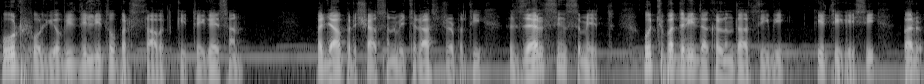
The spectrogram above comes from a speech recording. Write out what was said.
ਪੋਰਟਫੋਲੀਓ ਵੀ ਦਿੱਲੀ ਤੋਂ ਪ੍ਰਸਤਾਵਿਤ ਕੀਤੇ ਗਏ ਸਨ। ਪੰਜਾਬ ਪ੍ਰਸ਼ਾਸਨ ਵਿੱਚ ਰਾਸ਼ਟਰਪਤੀ ਜ਼ੈਲ ਸਿੰਘ ਸਮੇਤ ਉੱਚ ਪੱਧਰੀ ਦਖਲਅੰਦਾਜ਼ੀ ਵੀ ਕੀਤੀ ਗਈ ਸੀ, ਪਰ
